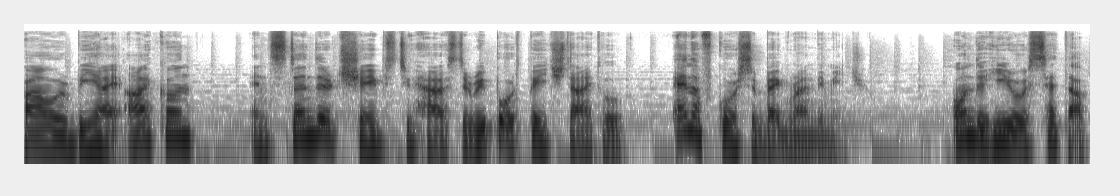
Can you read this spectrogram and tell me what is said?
Power BI icon, and standard shapes to house the report page title, and of course a background image. On the hero setup,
